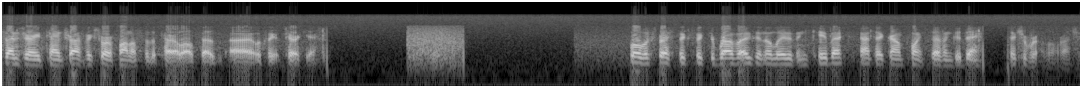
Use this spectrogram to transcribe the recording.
Sun Journey 10, traffic short funnel for the parallel, says, uh, looks like a Cherokee. Global Express 6 Victor Bravo, exit no later than Quebec, contact ground point 7, good day. Victor Bravo, roger.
